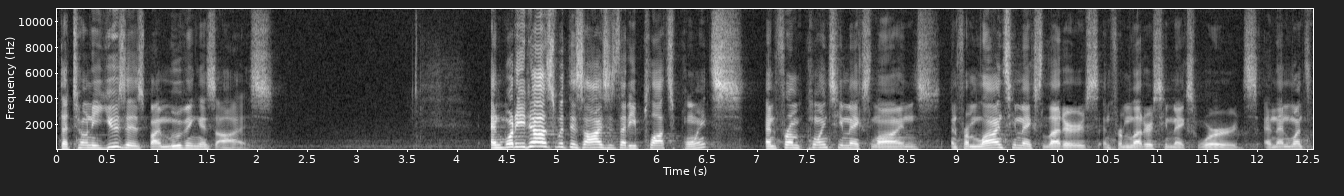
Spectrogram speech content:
that Tony uses by moving his eyes. And what he does with his eyes is that he plots points, and from points he makes lines, and from lines he makes letters, and from letters he makes words. And then once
